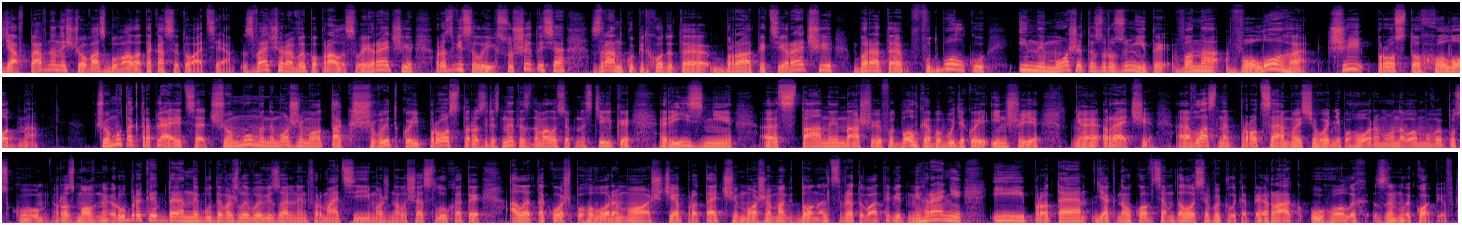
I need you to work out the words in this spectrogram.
Я впевнений, що у вас бувала така ситуація. З вечора ви попрали свої речі, розвісили їх сушитися. Зранку підходите брати ці речі, берете футболку і не можете зрозуміти, вона волога чи просто холодна. Чому так трапляється? Чому ми не можемо так швидко і просто розрізнити, здавалося б, настільки різні е, стани нашої футболки або будь-якої іншої е, речі? Е, власне, про це ми сьогодні поговоримо у новому випуску розмовної рубрики, де не буде важливої візуальної інформації, можна лише слухати. Але також поговоримо ще про те, чи може Макдональдс врятувати від мігрені, і про те, як науковцям вдалося викликати рак у голих землекопів.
